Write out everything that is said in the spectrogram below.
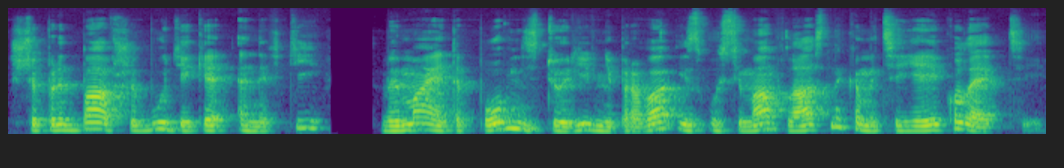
що придбавши будь-яке NFT, ви маєте повністю рівні права із усіма власниками цієї колекції.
